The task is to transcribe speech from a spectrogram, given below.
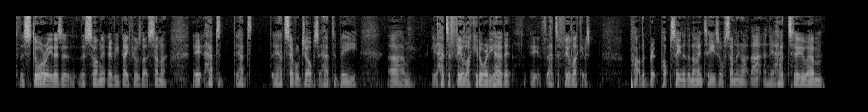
to the story. There's a the song "Every Day Feels Like Summer." It had to, it had, to, it had several jobs. It had to be, um, it had to feel like you'd already heard it. It had to feel like it was part of the Britpop scene of the '90s or something like that, and it had to. Um,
